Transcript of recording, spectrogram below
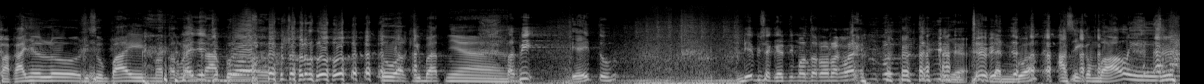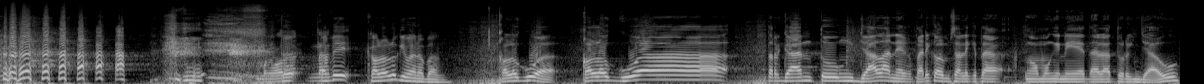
Makanya lu disumpahin motor lu trouble. jebol motor lu. Tuh akibatnya. Tapi ya itu. Dia bisa ganti motor orang lain. Iya. dan gue asik kembali. Tapi kalau lu gimana bang? Kalau gua, kalau gua tergantung jalan ya. Tadi kalau misalnya kita ngomongin ini adalah touring jauh,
